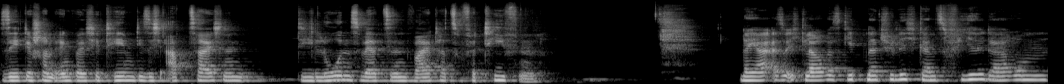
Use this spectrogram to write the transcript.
seht ihr schon irgendwelche Themen, die sich abzeichnen, die lohnenswert sind, weiter zu vertiefen? Naja, also ich glaube, es geht natürlich ganz viel darum,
